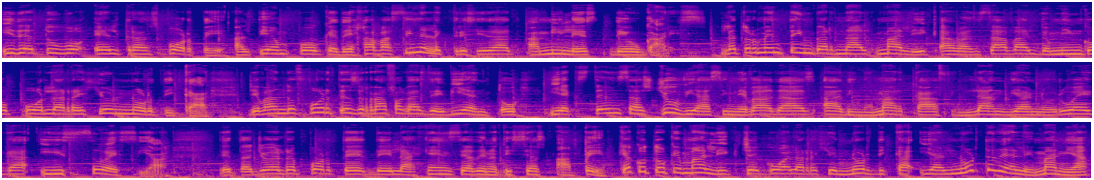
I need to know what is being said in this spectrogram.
y detuvo el transporte, al tiempo que dejaba sin electricidad a miles de hogares. La tormenta invernal Malik avanzaba el domingo por la región nórdica, llevando fuertes ráfagas de viento y extensas lluvias y nevadas a Dinamarca, Finlandia, Noruega y Suecia detalló el reporte de la agencia de noticias AP, que acotó que Malik llegó a la región nórdica y al norte de Alemania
